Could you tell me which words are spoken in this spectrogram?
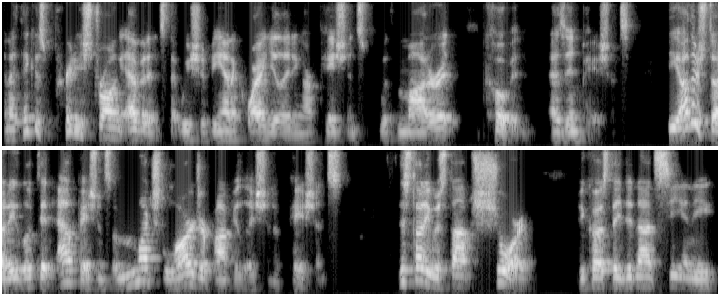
And I think is pretty strong evidence that we should be anticoagulating our patients with moderate COVID as inpatients. The other study looked at outpatients, a much larger population of patients. This study was stopped short because they did not see any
